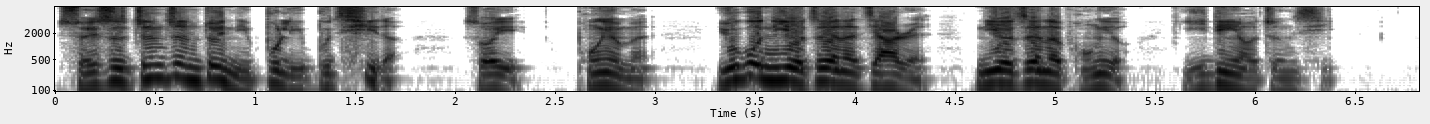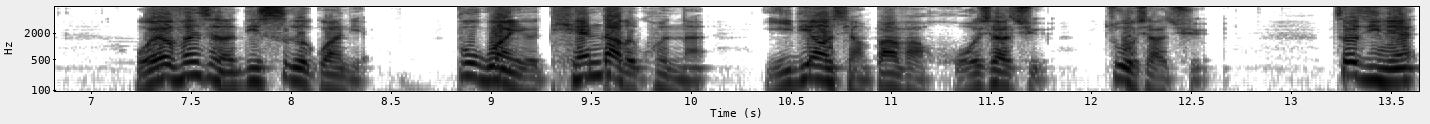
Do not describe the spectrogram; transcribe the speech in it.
谁是真正对你不离不弃的。所以，朋友们，如果你有这样的家人，你有这样的朋友，一定要珍惜。我要分享的第四个观点。不管有天大的困难，一定要想办法活下去、做下去。这几年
